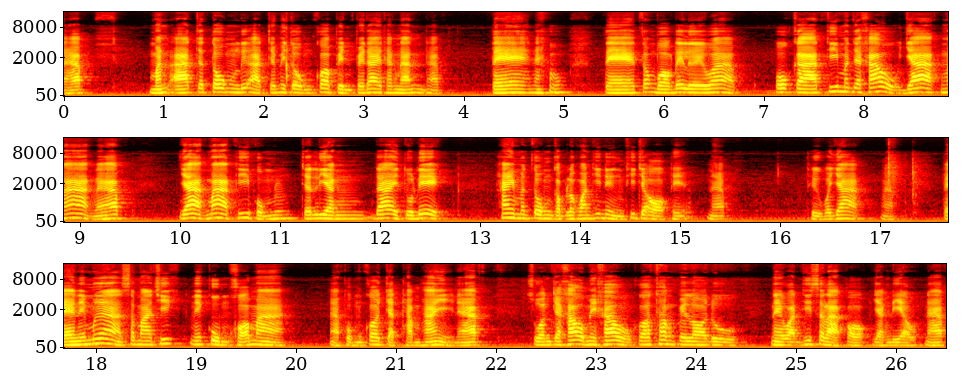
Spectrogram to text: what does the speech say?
นะครับ มันอาจจะตรงหรืออาจจะไม่ตรงก็เป็นไปได้ทั้งนั้นนะครับ แต่นะครับแต่ต้องบอกได้เลยว่าโอกาสที่มันจะเข้ายากมากนะครับ ยากมากที่ผมจะเรียงได้ตัวเลข ให้มันตรงกับรางวัลที่หนึ่งที่จะออกเนี่ยนะครับ ถือว่ายากนะครับแต่ในเมื่อสมาชิกในกลุ่มขอมาอ่าผมก็จัดทำให้นะครับ ส่วนจะเข้าไม่เข้าก็ต้องไปรอดูในวันที่สลากออกอย่างเดียวนะครับ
